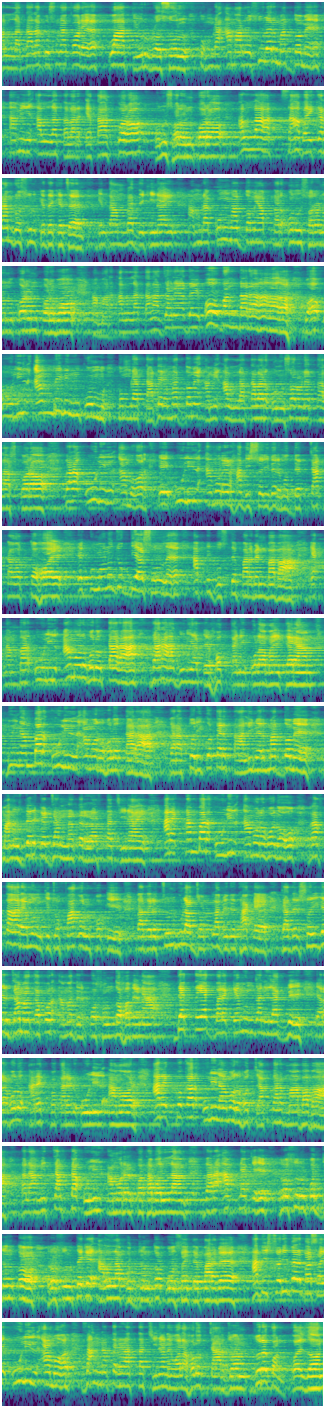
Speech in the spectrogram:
আল্লাহ তালা ঘোষণা করে, ওয়াতিউর রসুল, তোমরা আমার রসুলের মাধ্যমে আমি আল্লাহ তালার এতাত করো, অনুসরণ করো। আল্লাহ সাহাবাই কারাম রসুলকে দেখেছেন কিন্তু আমরা দেখি নাই, আমরা কোন মাধ্যমে আপনার অনুসরণ, অনুকরণ করব? আমার আল্লাহ তালা জানা দেয়, ও বান্দারা উলিল মিনকুম, তোমরা তাদের মাধ্যমে আমি আল্লাহ তালার অনুসরণের তালাশ করো। তারা উলিল আমর, এই উলিল আমরের হাদিস শরীফের মধ্যে চারটা অর্থ হয়। একটু মনোযোগ দিয়া শুনলে আপনি বুঝতে পারবেন, বাবা। এক নাম্বার উলিল আমর হলো তারা, যারা দুনিয়াতে হক্কানি ওলামাই কেরাম। দুই নাম্বার উলিল আমর হলো তারা, যারা তরিকতের তালিমের মাধ্যমে মানুষদেরকে জান্নাতের রাস্তা চিনায়। আর এক নাম্বার, উলিল আমর হলো রাস্তার এমন কিছু পাগল ফকির তাদের চুলগুলা জটলা বেঁধে থাকে, যাদের শরীরের জামা কাপড় আমাদের পছন্দ হবে না। দেখতে একবারে কেমন জানি লাগবে, এরা হলো আরেক প্রকারের উলিল আমর। আরেক প্রকার উলিল আমর হচ্ছে আপনার মা বাবা। তাহলে আমি চারটা উলিল আমরের কথা বললাম। যারা আপনাকে রসুল পর্যন্ত, রসুল থেকে আল্লাহ পর্যন্ত পৌঁছাইতে পারবে। হাদিস শরীফের বাসায় উলিল আমর জান্নাতের রাস্তা চিনানেওয়ালা হলো চারজন। জোরে কোন? কয়জন?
